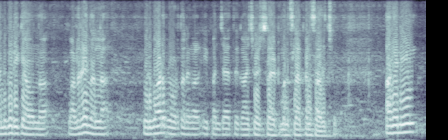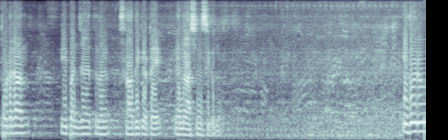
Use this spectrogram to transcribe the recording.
അനുകരിക്കാവുന്ന വളരെ നല്ല ഒരുപാട് പ്രവർത്തനങ്ങൾ ഈ പഞ്ചായത്ത് കാഴ്ചവെച്ചതായിട്ട് മനസ്സിലാക്കാൻ സാധിച്ചു. അതിനെയും തുടരാൻ ഈ പഞ്ചായത്തിന് സാധിക്കട്ടെ എന്ന് ആശംസിക്കുന്നു. ഇതൊരു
